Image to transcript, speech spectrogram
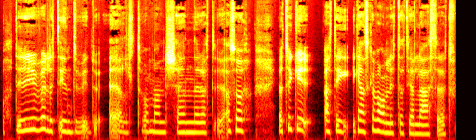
Och Det är ju väldigt individuellt vad man känner. att... Alltså, jag tycker att det är ganska vanligt att jag läser att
